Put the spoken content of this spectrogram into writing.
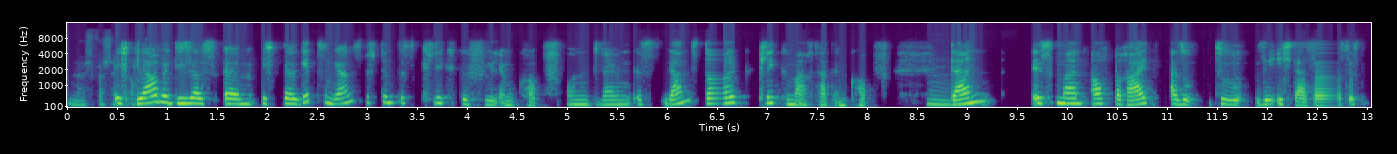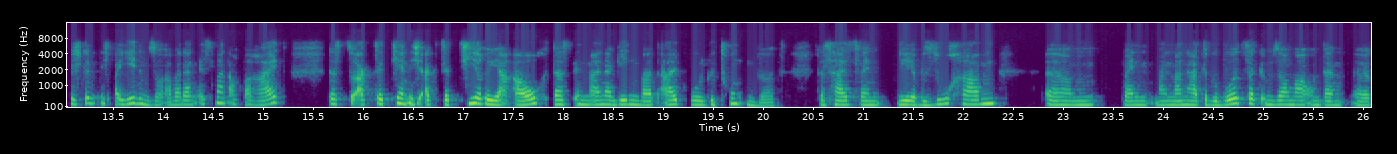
ne, ich, ich glaube, dieses, ähm, ich, da gibt es ein ganz bestimmtes Klickgefühl im Kopf. Und wenn es ganz doll Klick gemacht hat im Kopf, hm. dann ist man auch bereit, also so sehe ich das, das ist bestimmt nicht bei jedem so, aber dann ist man auch bereit, das zu akzeptieren. Ich akzeptiere ja auch, dass in meiner Gegenwart Alkohol getrunken wird. Das heißt, wenn wir Besuch haben, ähm, wenn mein Mann hatte Geburtstag im Sommer und dann äh,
